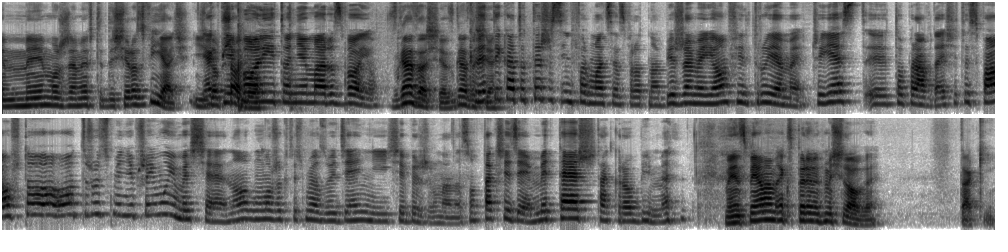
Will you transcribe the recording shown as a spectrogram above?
y, my możemy wtedy się rozwijać, iść do Jak nie przodu. boli, to nie ma rozwoju. Zgadza się, zgadza się. Krytyka to też jest informacja zwrotna. Bierzemy ją, filtrujemy. Czy jest y, to prawda? Jeśli to jest fałsz, to odrzućmy, nie przejmujmy się. No, może ktoś miał zły dzień i się wyżył na nas. No, tak się dzieje. My też tak robimy. Więc ja mam eksperyment myślowy. Taki.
